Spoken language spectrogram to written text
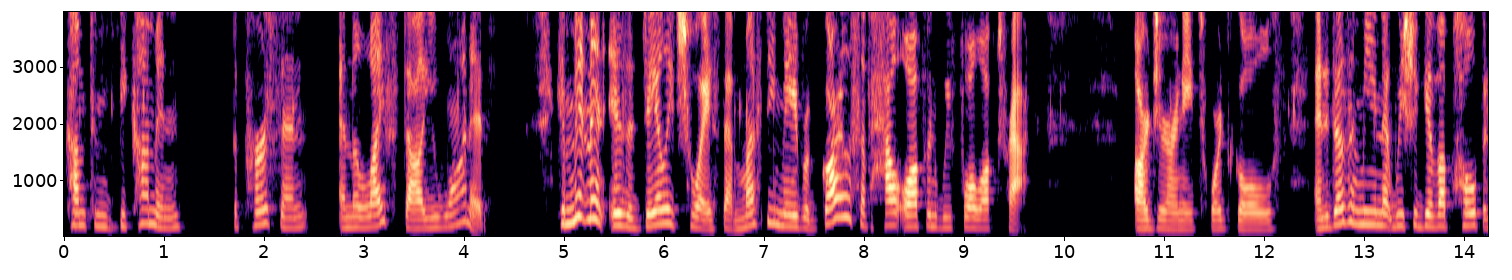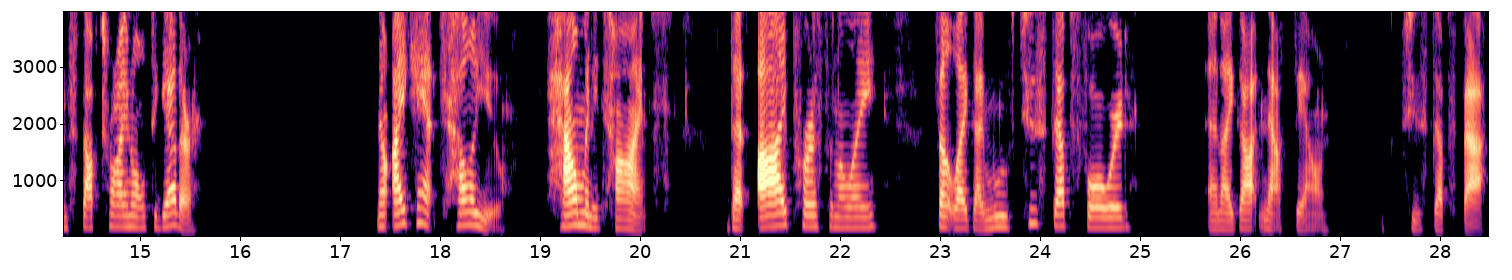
come to becoming the person and the lifestyle you wanted. Commitment is a daily choice that must be made regardless of how often we fall off track our journey towards goals. And it doesn't mean that we should give up hope and stop trying altogether. Now, I can't tell you how many times that I personally felt like I moved two steps forward and I got knocked down two steps back.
